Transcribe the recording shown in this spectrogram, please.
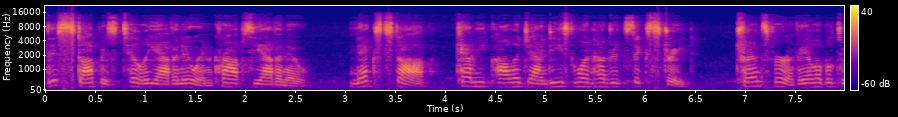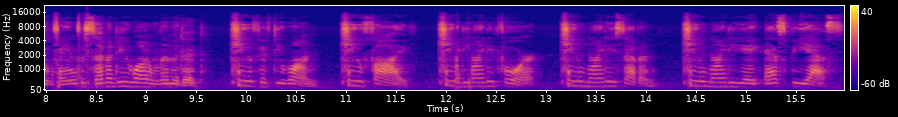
This stop is Tilly Avenue and Cropsey Avenue. Next stop, Kemy College and East 106th Street. Transfer available to Wayne 71 Limited, Q51, Q5, Q94, Q97, Q98 SBS.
